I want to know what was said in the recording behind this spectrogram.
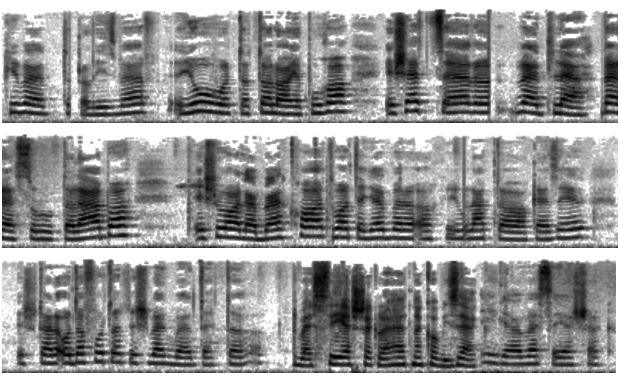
kiment a vízbe, jó volt a talaj a puha, és egyszer ment le, beleszorult a lába, és majdnem meghalt. Volt egy ember, aki látta a kezén, és utána odafutott, és megmentette. Veszélyesek lehetnek a vizek? Igen, veszélyesek.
